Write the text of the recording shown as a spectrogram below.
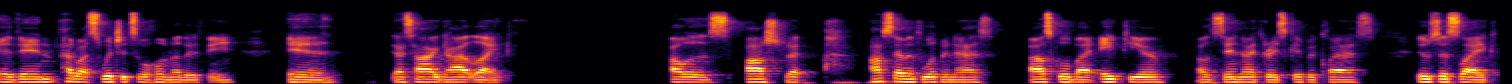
And then how do I switch it to a whole nother thing? And that's how I got like I was awestruck I was seventh whooping ass. I was school by 8 p.m. I was in ninth grade skipping class. It was just like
